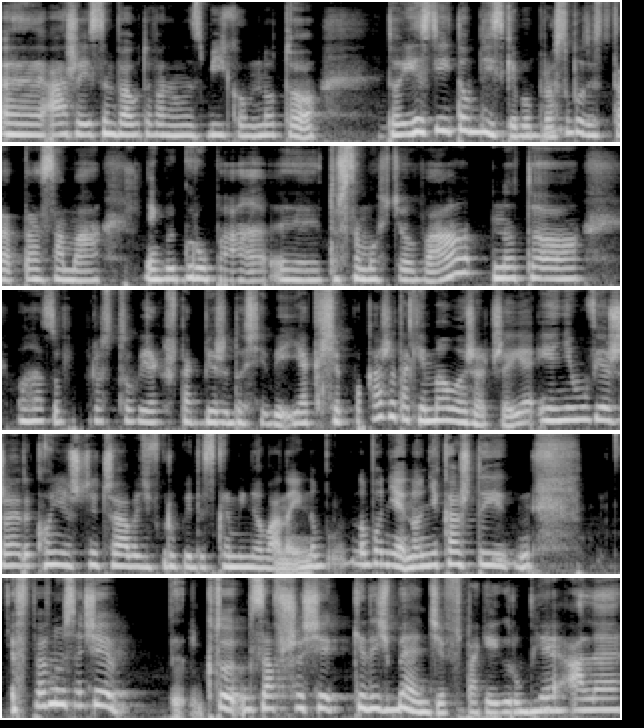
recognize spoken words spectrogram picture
e, a że jestem wyautowaną lesbijką, no to to jest jej to bliskie po prostu, bo to jest ta, ta sama jakby grupa y, tożsamościowa, no to ona to po prostu jak już tak bierze do siebie. Jak się pokaże takie małe rzeczy, ja, ja nie mówię, że koniecznie trzeba być w grupie dyskryminowanej, no bo, no bo nie, no nie każdy, w pewnym sensie kto zawsze się kiedyś będzie w takiej grupie, mm. ale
